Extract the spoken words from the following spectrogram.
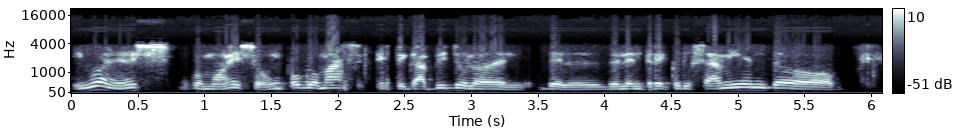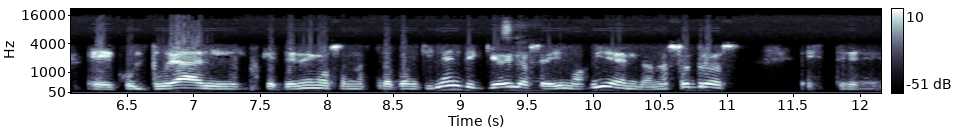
y bueno, es como eso, un poco más este capítulo del, del, del entrecruzamiento eh, cultural que tenemos en nuestro continente y que hoy lo seguimos viendo. Nosotros este,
